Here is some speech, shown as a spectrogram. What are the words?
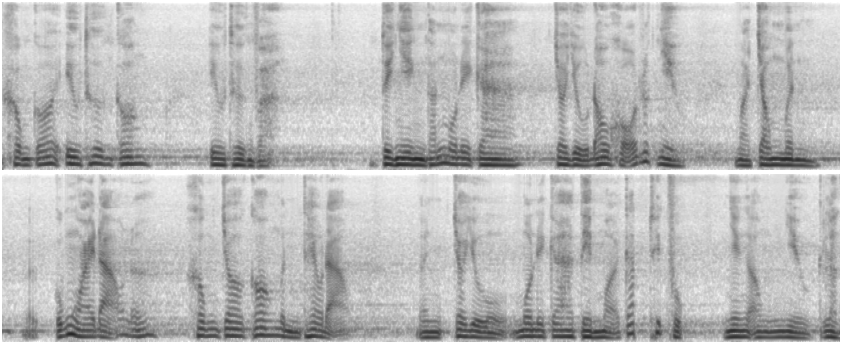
không có yêu thương con, yêu thương vợ. Tuy nhiên Thánh Monica cho dù đau khổ rất nhiều mà chồng mình cũng ngoại đạo nữa không cho con mình theo đạo cho dù Monica tìm mọi cách thuyết phục nhưng ông nhiều lần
